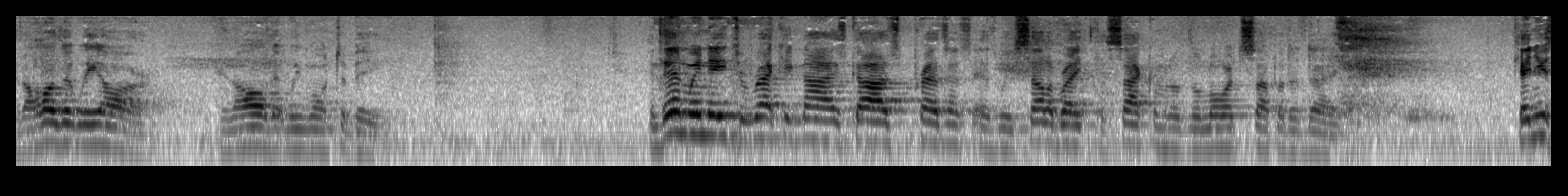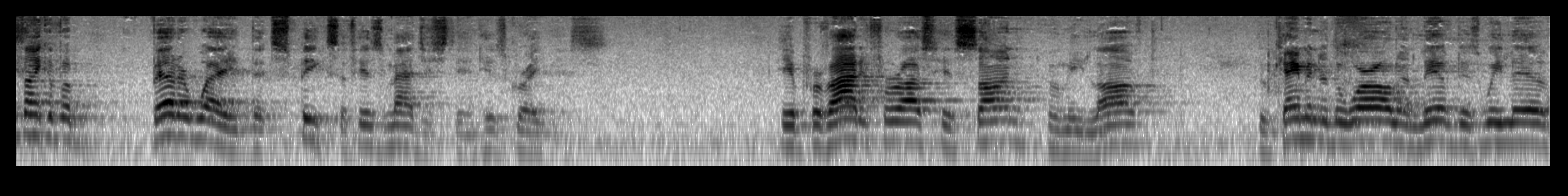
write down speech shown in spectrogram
and all that we are, and all that we want to be. And then we need to recognize God's presence as we celebrate the sacrament of the Lord's Supper today. Can you think of a better way that speaks of his majesty and his greatness? He had provided for us his Son, whom he loved, who came into the world and lived as we live,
